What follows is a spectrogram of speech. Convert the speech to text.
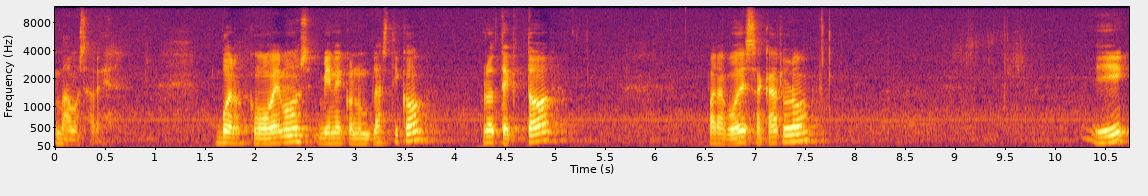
Vamos a ver. Bueno, como vemos, viene con un plástico protector para poder sacarlo. Y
